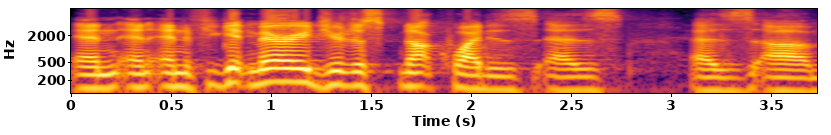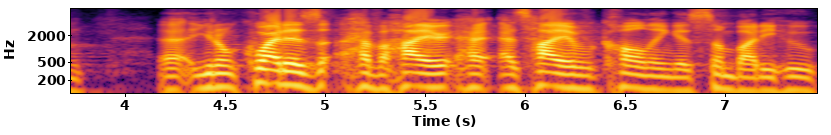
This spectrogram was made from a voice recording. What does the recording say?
and, and, and if you get married, you're just not quite as. as as um, uh, you don't quite as have a higher as high of a calling as somebody who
